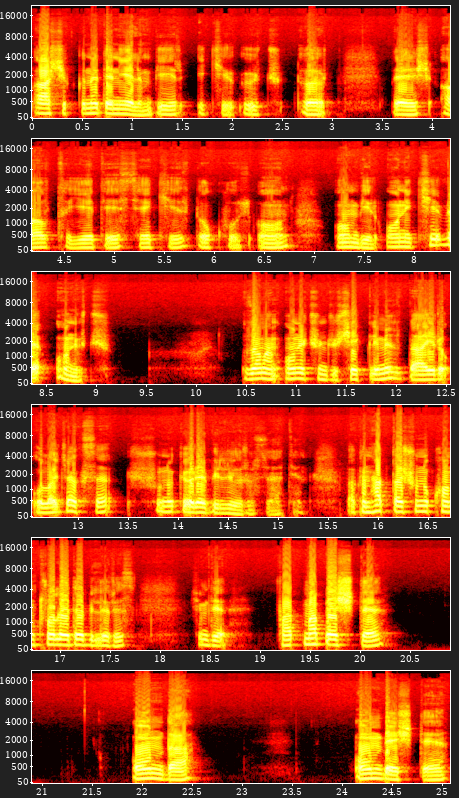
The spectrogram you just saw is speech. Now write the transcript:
A şıkkını deneyelim. 1, 2, 3, 4, 5, 6, 7, 8, 9, 10, 11, 12 ve 13. O zaman 13. şeklimiz daire olacaksa şunu görebiliyoruz zaten. Bakın hatta şunu kontrol edebiliriz. Şimdi Fatma 5'te 10'da 15'te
